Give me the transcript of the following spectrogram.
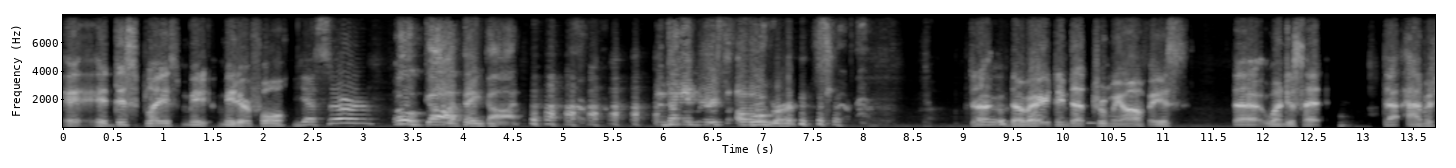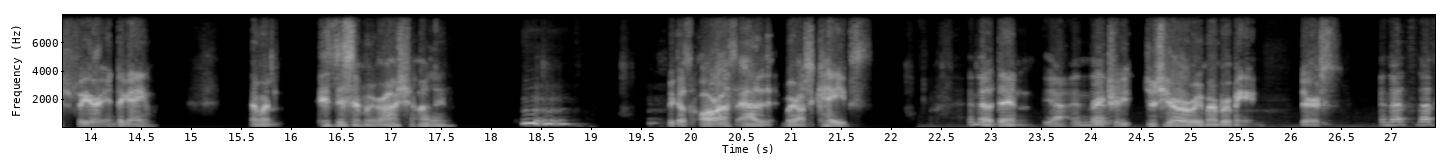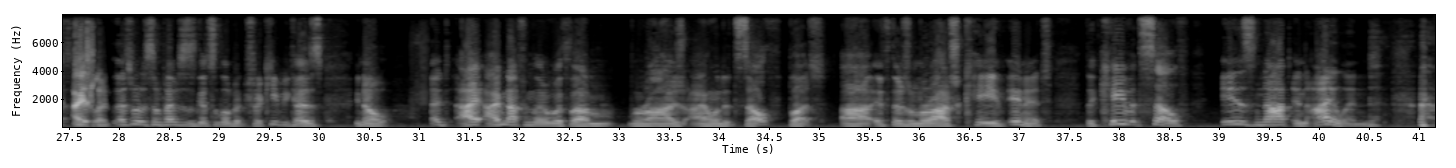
It, it displays me- meteor fall. yes, sir. oh God! Thank God. the nightmare's over. The, the very thing that threw me off is that when you said the atmosphere in the game. I went, is this a Mirage Island? Because ORAS added Mirage Caves. And Uh, then, then yeah, and then Retreat, Jushiro, remember me. There's and that's that's Iceland. That's what it sometimes is- gets a little bit tricky because you know. I, I I'm not familiar with um, Mirage Island itself, but uh, if there's a Mirage cave in it, the cave itself is not an island.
